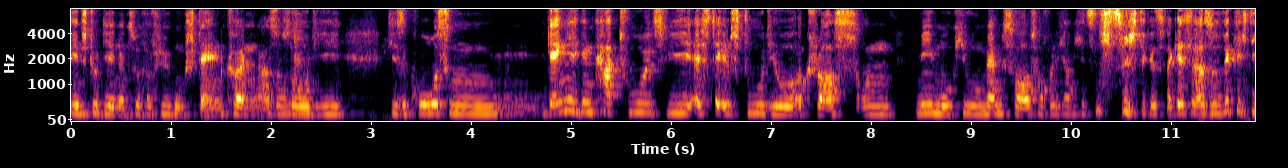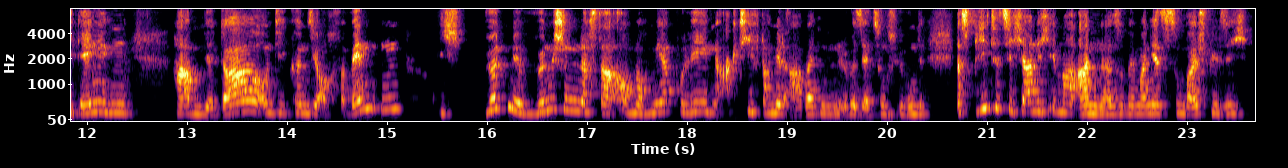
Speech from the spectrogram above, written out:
den Studierenden zur Verfügung stellen können. Also so die, diese großen gängigen CAT-Tools wie STL Studio, Across und MemoQ, MemSource. Hoffentlich habe ich jetzt nichts Wichtiges vergessen. Also wirklich die gängigen haben wir da und die können Sie auch verwenden. Ich würde mir wünschen, dass da auch noch mehr Kollegen aktiv damit arbeiten in Übersetzungsübungen. Das bietet sich ja nicht immer an. Also wenn man jetzt zum Beispiel sich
